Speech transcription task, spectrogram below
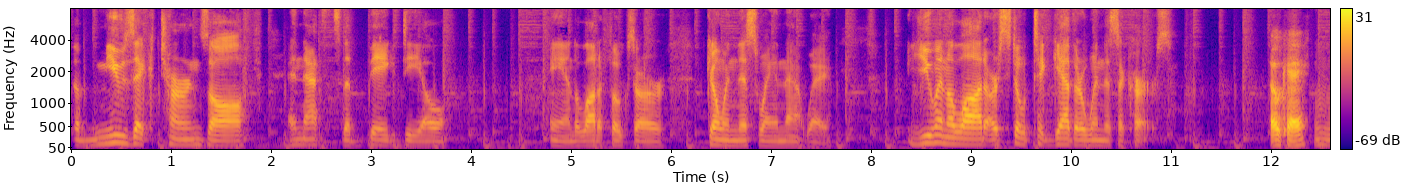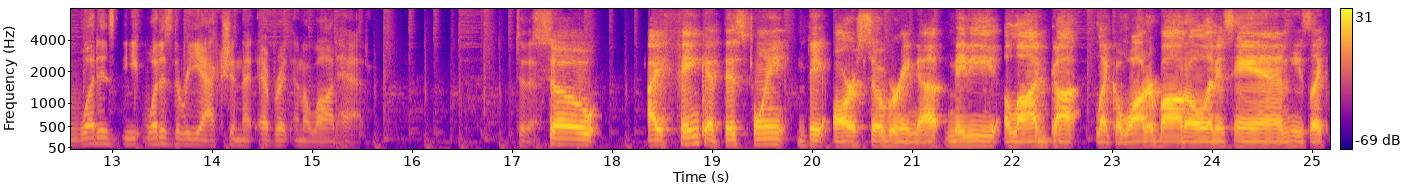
The music turns off, and that's the big deal. And a lot of folks are going this way and that way. You and Alad are still together when this occurs Okay. what is the what is the reaction that Everett and Alad had to this? So I think at this point they are sobering up. Maybe Alad got like a water bottle in his hand. He's like,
